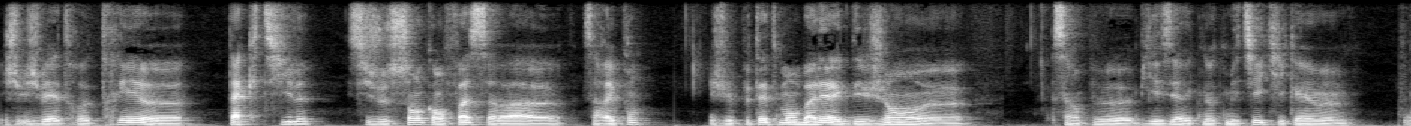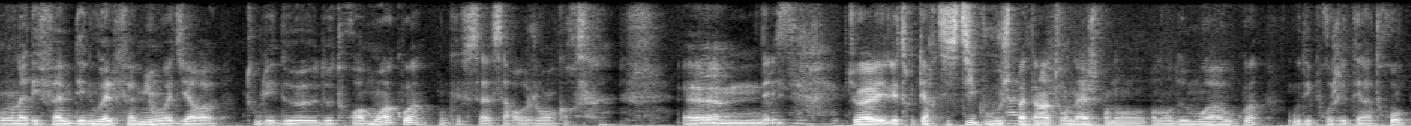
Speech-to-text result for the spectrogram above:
Je, je vais être très euh, tactile si je sens qu'en face ça va, euh, ça répond. Je vais peut-être m'emballer avec des gens, c'est un peu biaisé avec notre métier qui est quand même, où on a des, familles, des nouvelles familles, on va dire, euh, tous les deux, deux, trois mois, quoi. Donc ça, ça rejoint encore ça. Euh, Mmh, oui, c'est vrai. tu vois, les, les trucs artistiques où, je sais Ah pas, t'as un tournage pendant, pendant deux mois ou quoi, ou des projets théâtraux,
